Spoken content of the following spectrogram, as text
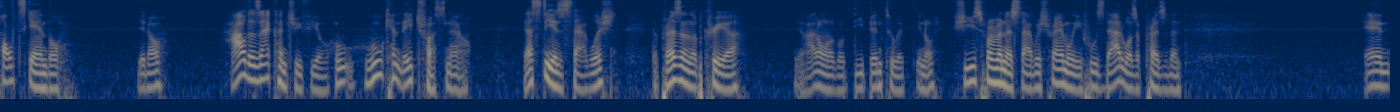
cult scandal. You know, how does that country feel? Who who can they trust now? That's the established. The president of Korea. You know, I don't want to go deep into it. You know, she's from an established family whose dad was a president, and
